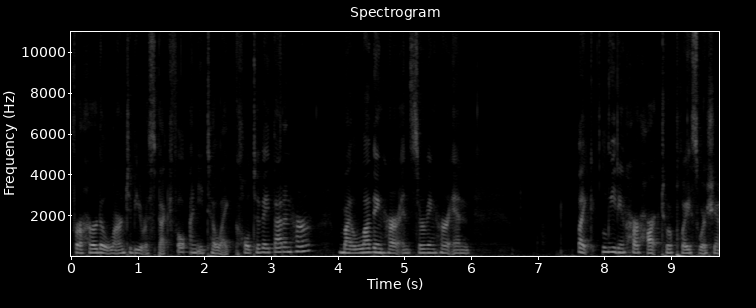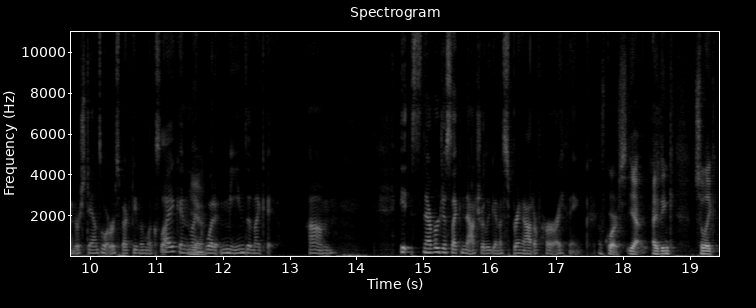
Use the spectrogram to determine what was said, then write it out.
for her to learn to be respectful, I need to like cultivate that in her by loving her and serving her and like leading her heart to a place where she understands what respect even looks like and like Yeah. what it means and like um it's never just like naturally going to spring out of her, I think. Of course. Yeah. I think so. Like,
